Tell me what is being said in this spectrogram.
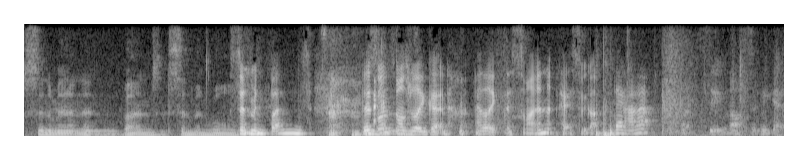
cinnamon and buns and cinnamon rolls. Cinnamon buns. This one smells really good. I like this one. Okay, so we got that. Let's see, what else did we get?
